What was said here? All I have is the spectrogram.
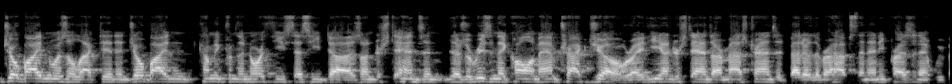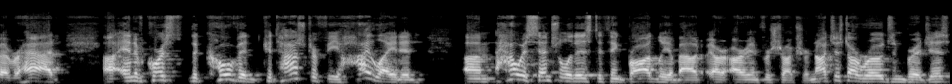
Joe Biden was elected, and Joe Biden, coming from the Northeast as he does, understands, and there's a reason they call him Amtrak Joe, right? He understands our mass transit better than perhaps than any president we've ever had. Uh, and of course, the COVID catastrophe highlighted um, how essential it is to think broadly about our, our, infrastructure, not just our roads and bridges,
